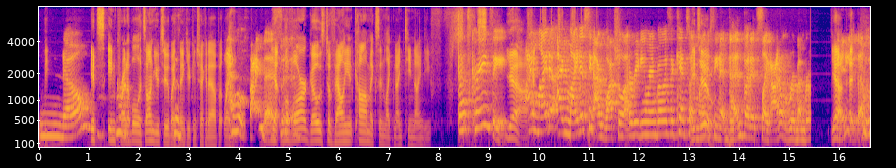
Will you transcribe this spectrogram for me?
no it's incredible. It's on YouTube. I think you can check it out. But like, i will find this. yeah, LeVar goes to Valiant Comics in like 1990. That's crazy. Yeah. I might I might have seen I watched a lot of Reading Rainbow as a kid, so Me I might have seen it then, but it's like I don't remember Yeah, any of them.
